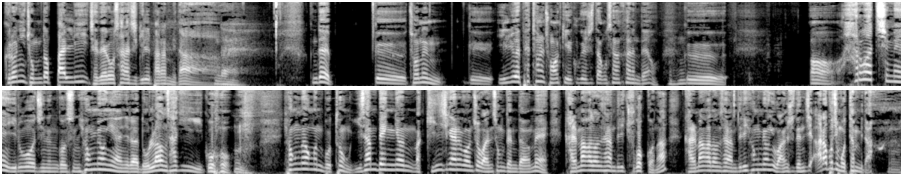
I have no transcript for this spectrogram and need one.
그러니 좀 더 빨리 제대로 사라지길 바랍니다. 네. 근데 그 저는 그 인류의 패턴을 정확히 읽고 계시다고 생각하는데요. 음흠. 그 어, 하루아침에 이루어지는 것은 혁명이 아니라 놀라운 사기이고, 음. 혁명은 보통 2, 300년 막 긴 시간을 거쳐 완성된 다음에 갈망하던 사람들이 죽었거나, 갈망하던 사람들이 혁명이 완수된지 알아보지 못합니다. 음.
